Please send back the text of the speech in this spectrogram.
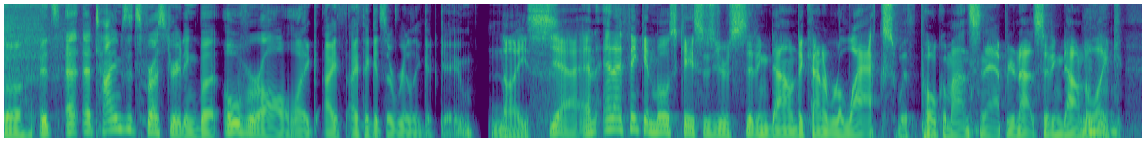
Ugh, it's at, at times it's frustrating but overall like I, I think it's a really good game nice. Yeah, and and I think in most cases you're sitting down to kind of relax with Pokemon Snap. You're not sitting down to like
